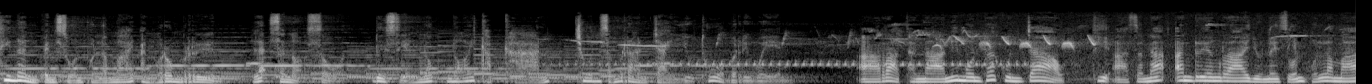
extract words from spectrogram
ที่นั่นเป็นสวนผลไม้อันร่มรื่น และสนอโสดด้วยเสียงนกน้อยขับขานชวนสำราญใจอยู่ทั่วบริเวณ อาราธนานิมนต์พระคุณเจ้า ที่อาสนะอันเรียงรายอยู่ในสวนผลไม้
